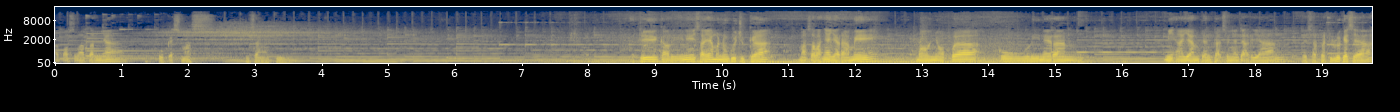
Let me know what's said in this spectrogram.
atau selatannya Puskesmas Desa Ngadi. Jadi kali ini saya menunggu juga masalahnya ya rame mau nyoba kulineran mie ayam dan baksonya Cak Rian. Ya sabar dulu guys ya.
